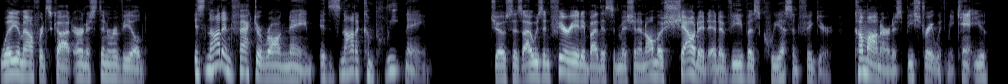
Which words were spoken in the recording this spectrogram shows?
William Alfred Scott, Ernest then revealed, is not in fact a wrong name. It's not a complete name. Joe says, I was infuriated by this admission and almost shouted at Aviva's quiescent figure. Come on, Ernest, be straight with me, can't you?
